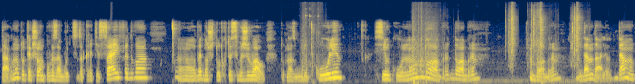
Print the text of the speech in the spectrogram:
Так, ну тут, якщо вам повезе, будуть закриті сейфи 2. Е, видно, що тут хтось виживав. Тут у нас будуть кулі. 7 куль. Ну, добре, добре. Добре. Йдемо далі. Йдемо,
